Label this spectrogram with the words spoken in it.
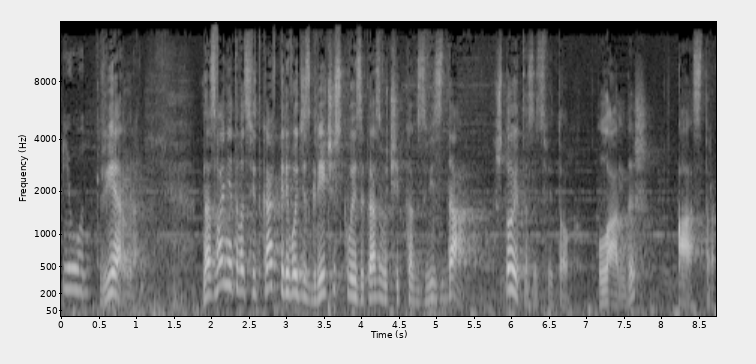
Пион. Верно. Название этого цветка в переводе с греческого языка звучит как «звезда». Что это за цветок? Ландыш, астра.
